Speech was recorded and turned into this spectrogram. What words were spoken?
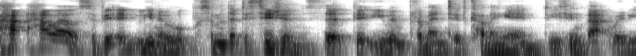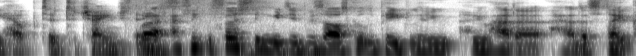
how, how else have it you know some of the decisions that that you implemented coming in? Do you think that really helped to, to change things? Well i think the first thing we did was ask all the people who who had a had a stake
